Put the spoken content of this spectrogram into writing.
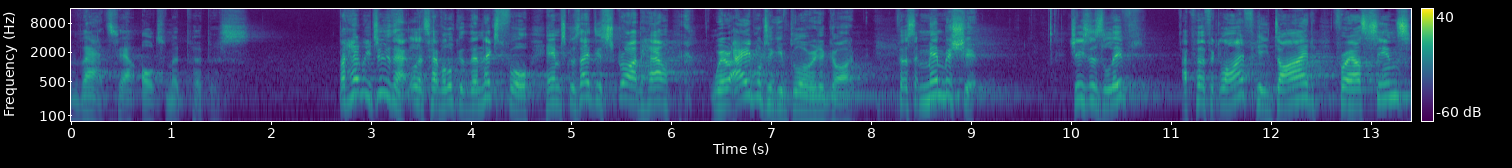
That's our ultimate purpose. But how do we do that? Let's have a look at the next four M's because they describe how we're able to give glory to God. First, membership. Jesus lived a perfect life. He died for our sins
